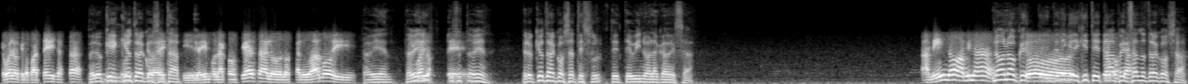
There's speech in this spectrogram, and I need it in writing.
que bueno, que lo patee y ya está. ¿Pero qué, qué otra cosa está? Y le dimos la confianza, lo, lo saludamos y Está bien, está bien, bueno, eso eh, está bien. ¿Pero qué otra cosa te, sur- te, te vino a la cabeza? a mí no, a mí nada. No, no, que Yo- entendí que dijiste que estaba pensando otra cosa.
